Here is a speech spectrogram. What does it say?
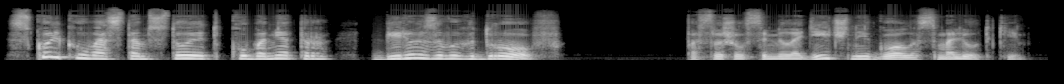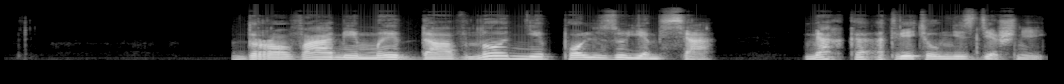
сколько у вас там стоит кубометр березовых дров?» — послышался мелодичный голос малютки. «Дровами мы давно не пользуемся», — мягко ответил нездешний.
